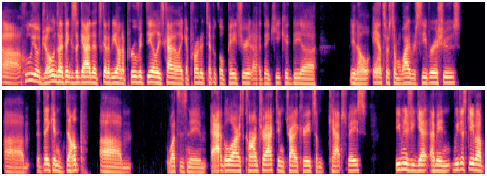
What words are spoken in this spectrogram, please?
uh, Julio Jones, I think, is a guy that's going to be on a prove it deal. He's kind of like a prototypical Patriot. I think he could be a, you know, answer some wide receiver issues. Um, that they can dump, um, what's his name, Agholor's contract and try to create some cap space. Even if you get, I mean, we just gave up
